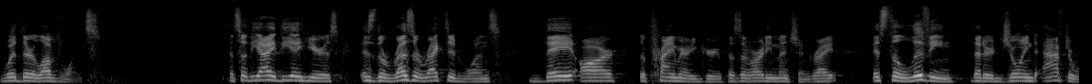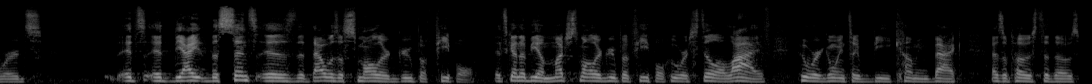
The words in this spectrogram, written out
with their loved ones. And so the idea here is, is the resurrected ones, they are the primary group, as I've already mentioned, right? It's the living that are joined afterwards. It's, it, the, the sense is that that was a smaller group of people. It's going to be a much smaller group of people who are still alive who are going to be coming back as opposed to those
